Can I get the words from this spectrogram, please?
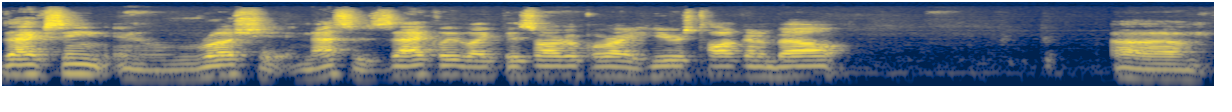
vaccine and rush it? And that's exactly like this article right here is talking about. Um,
